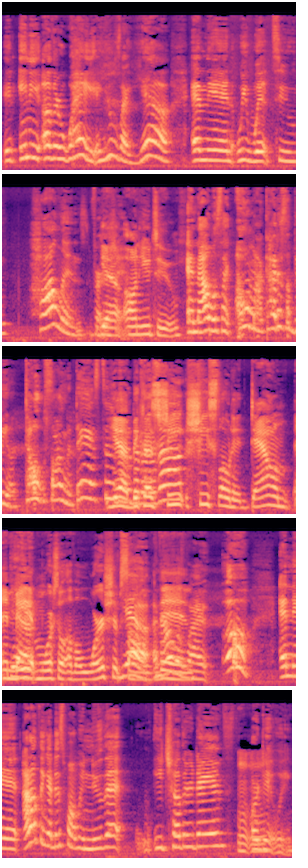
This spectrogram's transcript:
it any other way. And you was like, yeah. And then we went to Holland's version. Yeah, on YouTube. and I was like, oh my God, this will be a dope song to dance to. Yeah, because she she slowed it down and Yeah. made it more so of a worship Yeah, song and I was like, oh. And then I don't think at this point we knew that each other danced, or did we?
